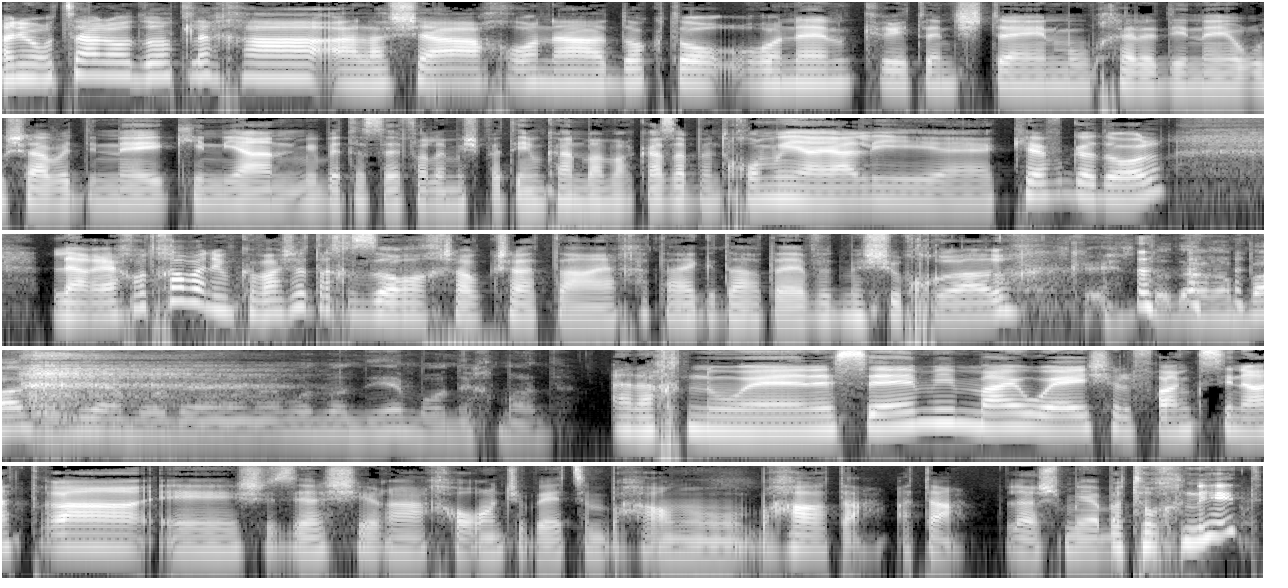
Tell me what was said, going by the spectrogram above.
אני רוצה להודות לך על השעה האחרונה, דוקטור רונן קריטנשטיין, מומחה לדיני ירושה ודיני קניין מבית הספר למשפטים כאן במרכז הבינתחומי. היה לי uh, כיף גדול לארח אותך, ואני מקווה שתחזור עכשיו כשאתה, איך אתה הגדרת, עבד משוחרר. כן, תודה רבה, גם לי היה מאוד, מאוד מעניין, מאוד נחמד. אנחנו uh, נסיים עם My Way של פרנק סינטרה, uh, שזה השיר האחרון שבעצם בחרנו, בחרת, אתה, להשמיע בתוכנית.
